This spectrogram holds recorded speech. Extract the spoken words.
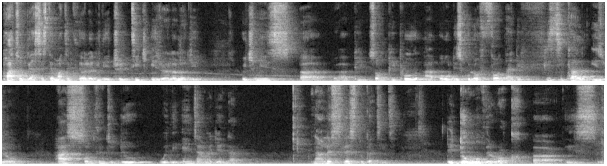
part of their systematic theology, they teach Israelology which means uh, uh, some people hold the school of thought that the physical Israel has something to do with the end time agenda. Now let's let's look at it. The dome of the rock uh, is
